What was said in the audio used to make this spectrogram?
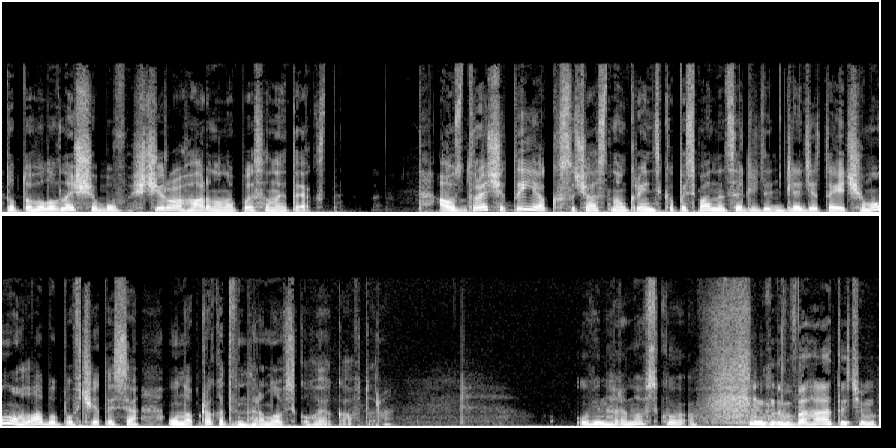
тобто головне, щоб був щиро гарно написаний текст. А ось, до речі, ти, як сучасна українська письменниця для дітей, чому могла би повчитися у, наприклад, Вінграновського як автора? У Вінграновського багато чому.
